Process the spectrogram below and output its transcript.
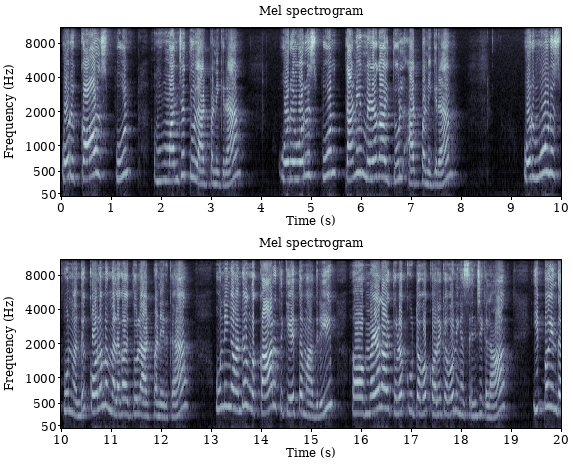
ஒரு கால் ஸ்பூன் மஞ்சத்தூள் ஆட் பண்ணிக்கிறேன். ஒரு ஒரு ஸ்பூன் தனி மிளகாய் தூள் ஆட் பண்ணிக்கிறேன். ஒரு மூணு ஸ்பூன் வந்து குழம்பு மிளகாய் தூள் ஆட் பண்ணியிருக்கேன் நீங்கள் வந்து உங்கள் காரத்துக்கு ஏற்ற மாதிரி மிளகாய் தூளை கூட்டவோ குறைக்கவோ நீங்கள் செஞ்சுக்கலாம். இப்போ இந்த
